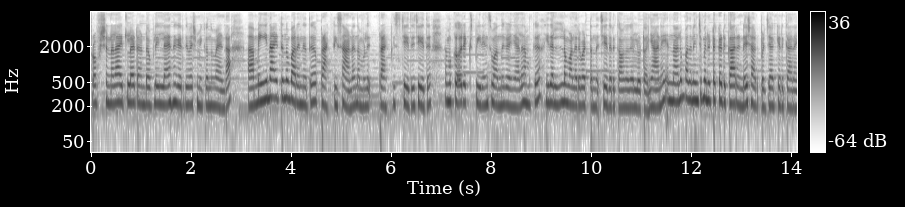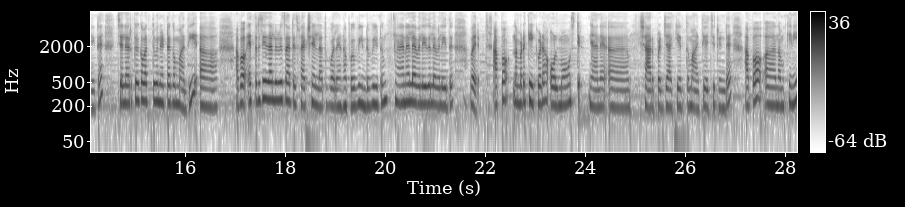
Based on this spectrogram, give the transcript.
പ്രൊഫഷണൽ ആയിട്ടുള്ള ടേൺ ടേബിൾ ഇല്ല എന്ന് കരുതി വിഷമിക്കൊന്നും വേണ്ട. മെയിനായിട്ടെന്ന് പറയുന്നത് പ്രാക്ടീസാണ് നമ്മൾ പ്രാക്ടീസ് ചെയ്ത് ചെയ്ത് നമുക്ക് ഒരു എക്സ്പീരിയൻസ് വന്നു കഴിഞ്ഞാൽ നമുക്ക് ഇതെല്ലാം വളരെ പെട്ടെന്ന് ചെയ്തെടുക്കാവുന്നതേ ഉള്ളൂ കേട്ടോ ഞാൻ എന്നാലും പതിനഞ്ച് മിനിറ്റൊക്കെ എടുക്കാറുണ്ട് ഷാർപ്പ് എഡ്ജ് ആക്കി എടുക്കാനായിട്ട്. ചിലർക്കൊക്കെ പത്ത് മിനിറ്റൊക്കെ മതി. അപ്പോൾ എത്ര ചെയ്താലും ഒരു സാറ്റിസ്ഫാക്ഷൻ ഇല്ലാത്ത പോലെയാണ്. അപ്പോൾ വീണ്ടും വീണ്ടും അങ്ങനെ ലെവൽ ചെയ്ത് ലെവൽ ചെയ്ത് വരും. അപ്പോൾ നമ്മുടെ കേക്ക് ഇവിടെ ഓൾമോസ്റ്റ് ഞാൻ ഷാർപ്പ് എഡ്ജ് ആക്കി എടുത്ത് മാറ്റി വെച്ചിട്ടുണ്ട്. അപ്പോൾ നമുക്കിനി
